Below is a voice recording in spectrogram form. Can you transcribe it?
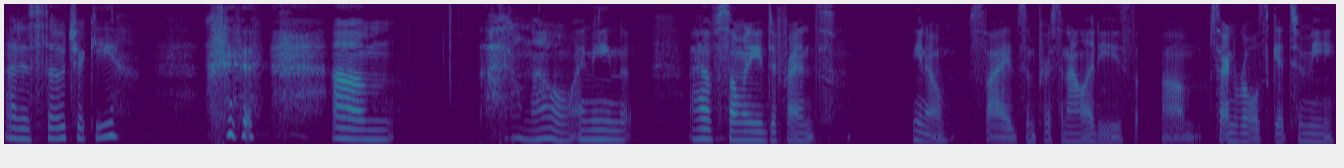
That is so tricky. um, I don't know. I mean, I have so many different, you know, sides and personalities. Um, certain roles get to me,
